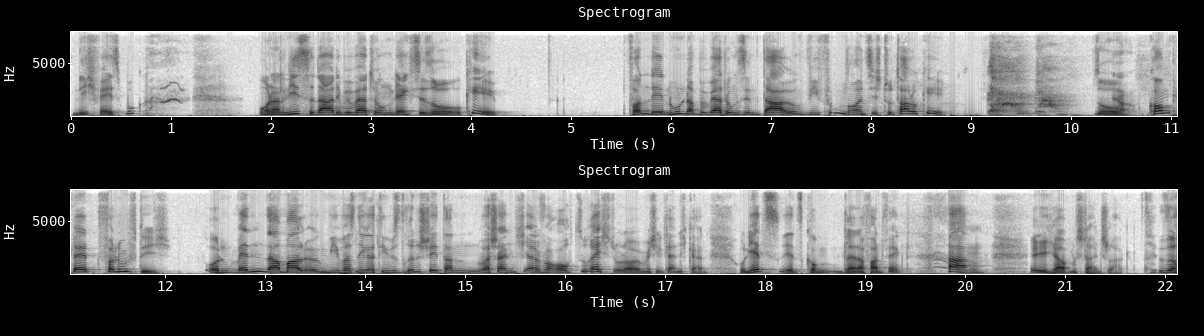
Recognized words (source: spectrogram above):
nicht Facebook. Und dann liest du da die Bewertungen und denkst dir so, okay, von den 100 Bewertungen sind da irgendwie 95 total okay. So, Ja. komplett vernünftig. Und wenn da mal irgendwie was Negatives drinsteht, dann wahrscheinlich einfach auch zu Recht oder irgendwelche Kleinigkeiten. Und jetzt, jetzt kommt ein kleiner Funfact. Mhm. Ich habe einen Steinschlag. So, so äh,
